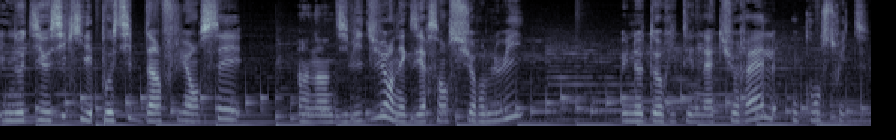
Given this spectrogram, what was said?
il nous dit aussi qu'il est possible d'influencer un individu en exerçant sur lui une autorité naturelle ou construite,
